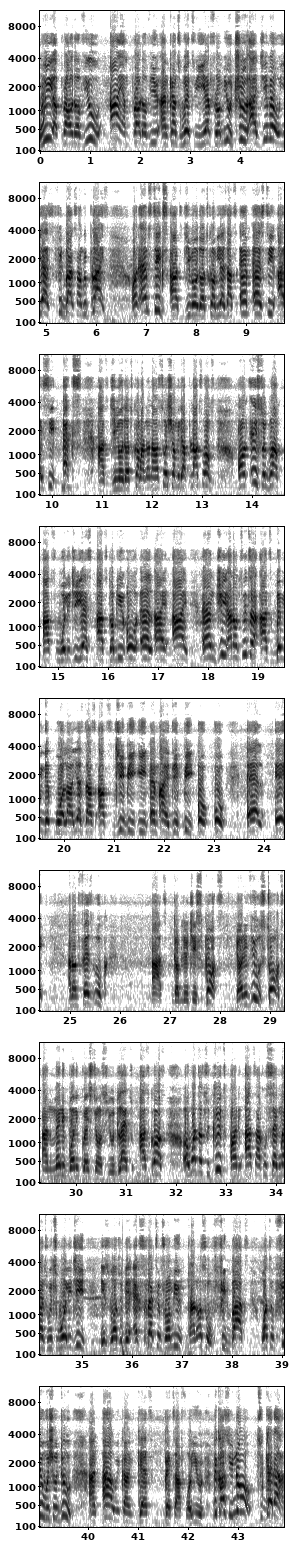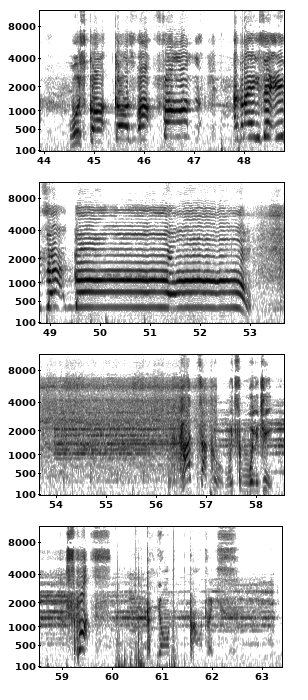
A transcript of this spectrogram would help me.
we are proud of you. I am proud of you and can't wait to hear from you. Through our gmail. Yes feedbacks and replies on msticks at gmail.com. Yes, that's M S T I C X at gmail.com. And on our social media platforms on Instagram at Woliji, yes, at W O L I I N G. And on Twitter at Beminde yes, that's at G B E M I D P O O L A. And on Facebook at WG Sports. Your reviews, thoughts, and many burning questions you'd like to ask us or want us to treat on the article segment with Wally G is what we'll be expecting from you, and also feedbacks, what you feel we should do, and how we can get better for you. Because you know, together we'll score goals for fun. And can I hear you say it's a goal? Hard tackle with Wooly G. Sport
